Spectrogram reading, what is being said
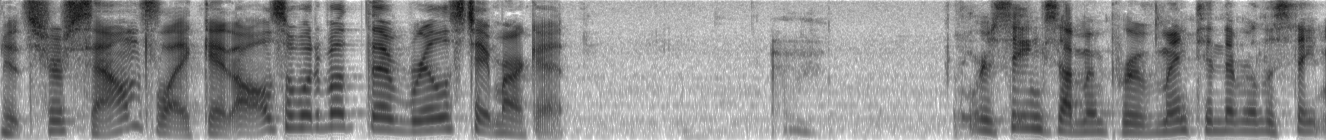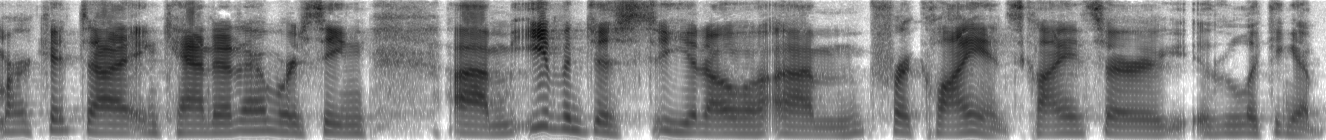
It sure sounds like it. Also, what about the real estate market? We're seeing some improvement in the real estate market uh, in Canada. We're seeing um, even just you know um, for clients, clients are looking at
